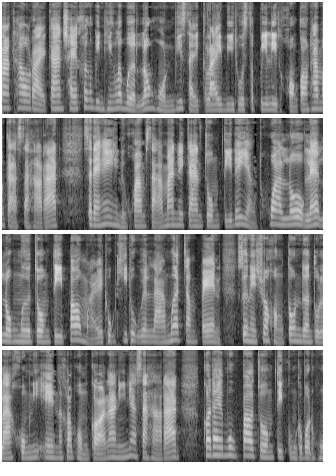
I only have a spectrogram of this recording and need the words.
มากเท่าไหร่การใช้เครื่องบินทิ้งระเบิดล่องหนพิสัยไกล B2 Spirit ของกองทัพอากาศสหรัฐ แสดงให้เห็นถึงความสามารถในการโจมตีได้อย่างทั่วโลก และลงมือโจมตีเป้าหมายทุกที่ทุกเวลาเมื่อจำเป็น ซึ่งในช่วงของต้นเดือนตุลาคมนี้เองนะครับผมก่อนหน้านี้เนี่ยสหรัฐ ก็ได้มุ่งเป้าโจมตีกลุ่มกบฏฮู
